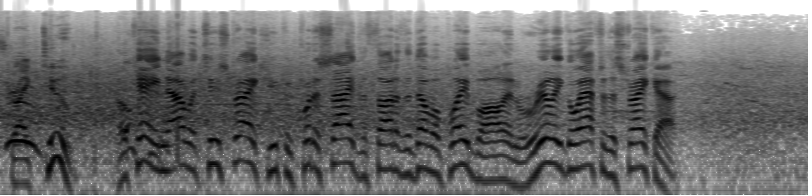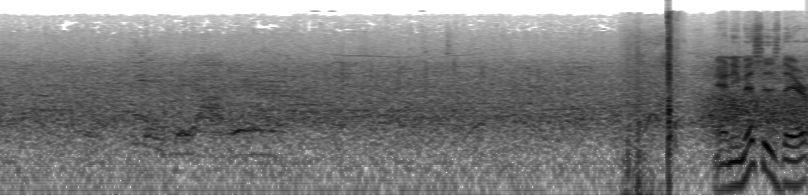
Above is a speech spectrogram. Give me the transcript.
Strike two. Okay, now with two strikes, you can put aside the thought of the double play ball and really go after the strikeout. Misses there,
